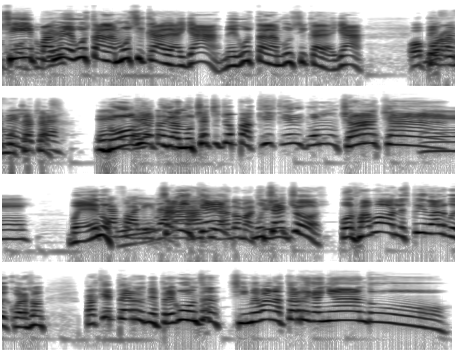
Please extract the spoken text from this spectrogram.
Sí, para mí me gusta la música de allá, me gusta la música de allá. O por las muchachas. no, fíjate, las muchachas, yo para qué quiero yo muchachas. Eh, bueno, ¿saben qué? Muchachos, por favor, les pido algo de corazón. ¿Para qué perros me preguntan si me van a estar regañando?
